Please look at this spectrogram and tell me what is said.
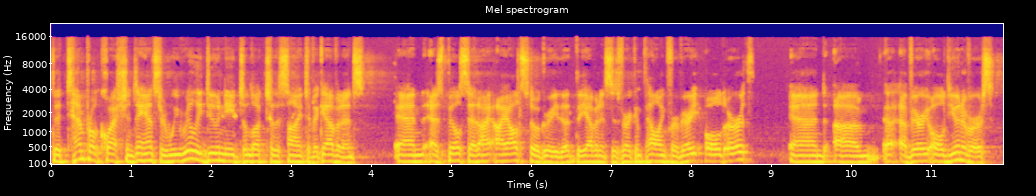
the temporal questions answered, we really do need to look to the scientific evidence. And as Bill said, I, I also agree that the evidence is very compelling for a very old Earth and um, a, a, very old universe.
